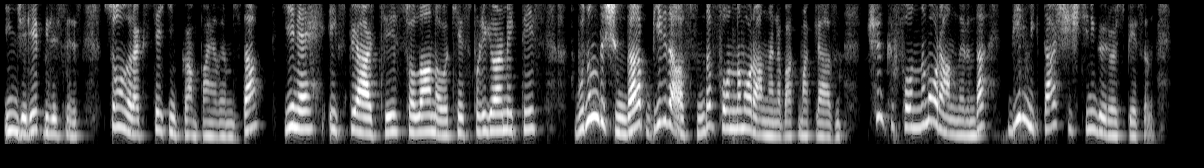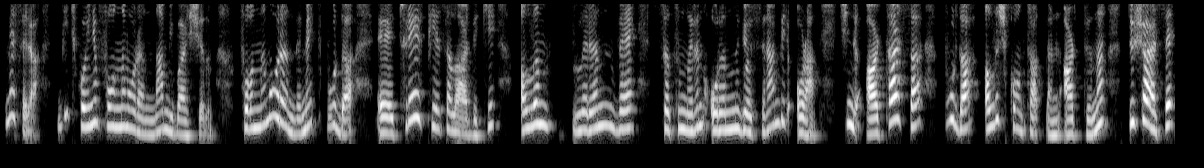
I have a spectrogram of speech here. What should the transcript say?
inceleyebilirsiniz. Son olarak staking kampanyalarımızda yine XPRT, Solana ve Casper'ı görmekteyiz. Bunun dışında bir de aslında fonlama oranlarına bakmak lazım. Çünkü fonlama oranlarında bir miktar şiştiğini görüyoruz piyasanın. Mesela Bitcoin'in fonlama oranından bir başlayalım. Fonlama oranı demek burada e, türev piyasalardaki alımların ve satımların oranını gösteren bir oran. Şimdi artarsa burada alış kontratlarının arttığını, düşerse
